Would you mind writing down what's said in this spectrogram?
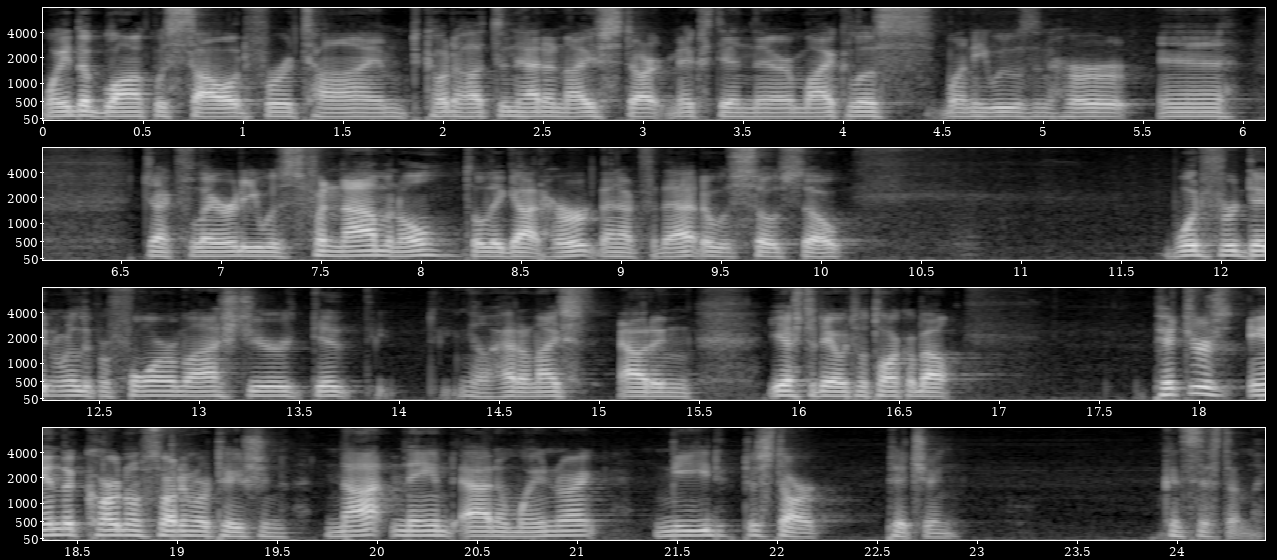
Wade LeBlanc was solid for a time. Dakota Hudson had a nice start mixed in there. Mikolas, when he wasn't hurt, eh. Jack Flaherty was phenomenal until he got hurt. Then after that, it was so-so. Woodford didn't really perform last year. Did you know had a nice outing yesterday, which we'll talk about. Pitchers in the Cardinal starting rotation, not named Adam Wainwright, need to start pitching consistently.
